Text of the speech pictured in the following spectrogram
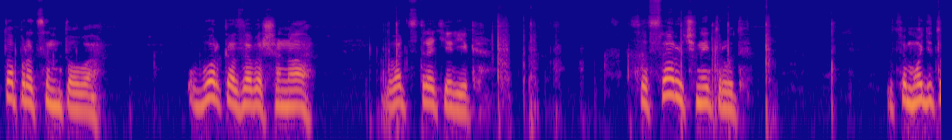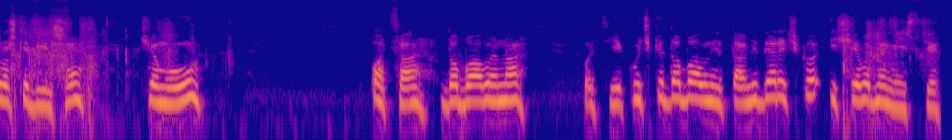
Стопроцентова. Уборка завершена 23 рік. Це все ручний труд. У цьому годі трошки більше. Чому? Оця додавлена. Оці кучки додавлені, там відеречко і ще в одному місці.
